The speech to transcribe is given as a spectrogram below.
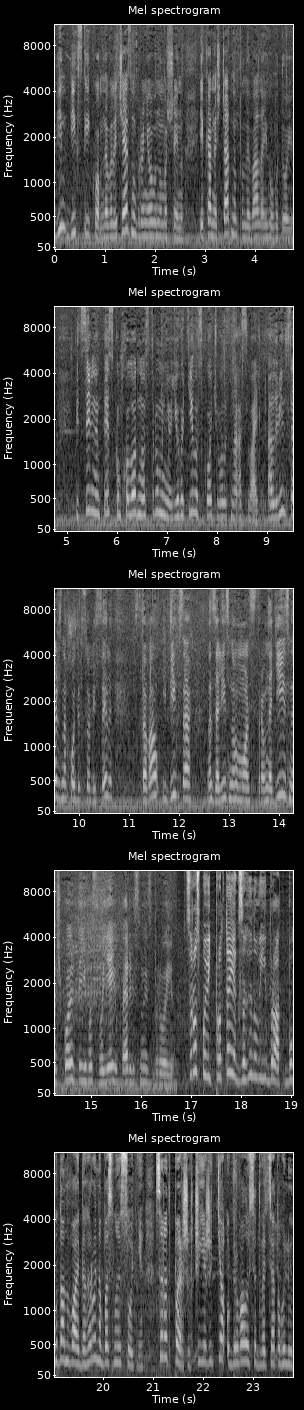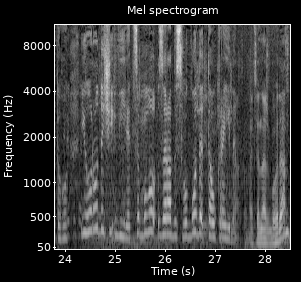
Він біг з кийком на величезну броньовану машину, яка нещадно поливала його водою. Під сильним тиском холодного струменю його тіло скочувалось на асфальт, але він все ж знаходив в собі сили, вставав і біг за на залізного монстра в надії знешкодити його своєю первісною зброєю. Це розповідь про те, як загинув її брат Богдан Вайда, герой Небесної Сотні. Серед перших, чиє життя обірвалося 20 лютого. Його родичі вірять, це було заради свободи та України. А це наш Богдан,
